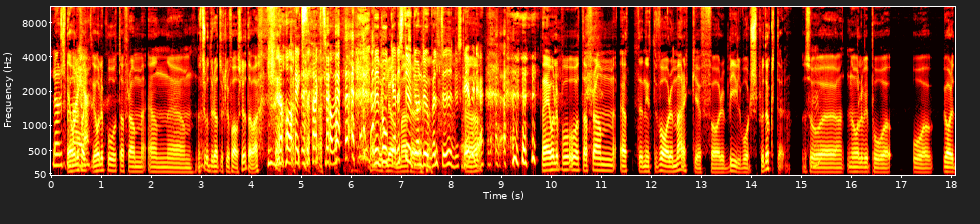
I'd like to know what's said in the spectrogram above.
Lunch med Jag håller, Maja? jag håller på att ta fram en, ehm, jag trodde du att du skulle få avsluta va? Ja exakt. Ja, Vi bokade glömma, studion dubbel tid, du skrev ju Ja. det. Nej, jag håller på att ta fram ett nytt varumärke för bilvårdsprodukter. Så eh, nu håller vi på och vi har ett,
